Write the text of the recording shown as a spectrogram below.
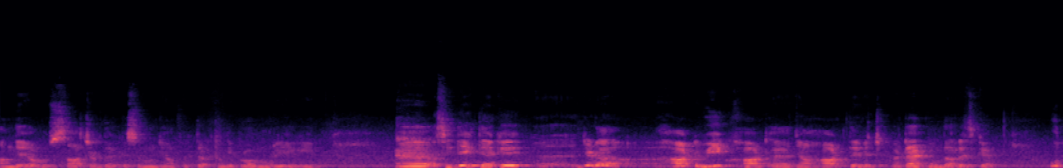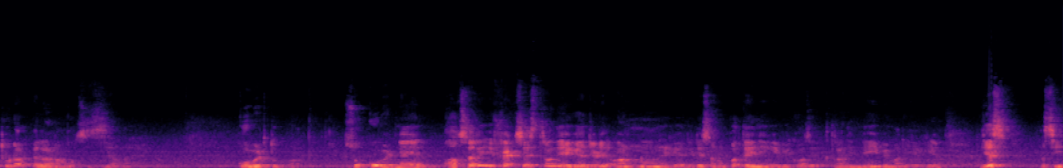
ਆਂਦੇ ਆ ਉਹ ਸਾਹ ਚੜਦਾ ਕਿਸੇ ਨੂੰ ਜਾਂ ਫਿਰ ਧੜਕਣ ਦੀ ਪ੍ਰੋਬਲਮ ਹੋ ਰਹੀ ਹੈਗੀ ਅਸੀਂ ਦੇਖਦੇ ਹਾਂ ਕਿ ਜਿਹੜਾ ਹਾਰਟ ਵੀਕ ਹਾਰਟ ਹੈ ਜਾਂ ਹਾਰਟ ਦੇ ਵਿੱਚ ਅਟੈਕ ਹੋਣ ਦਾ ਰਿਸਕ ਹੈ ਉਹ ਥੋੜਾ ਪਹਿਲਾਂ ਨਾਲੋਂ ਜ਼ਿਆਦਾ ਹੈ। ਕੋਵਿਡ ਤੋਂ ਬਾਅਦ। ਸੋ ਕੋਵਿਡ ਨੇ ਬਹੁਤ ਸਾਰੇ ਇਫੈਕਟਸ ਇਸ ਤਰ੍ਹਾਂ ਦੇ ਹੈਗੇ ਆ ਜਿਹੜੇ ਅਨਨੋਨ ਹੈਗੇ ਆ, ਜਿਹੜੇ ਸਾਨੂੰ ਪਤਾ ਹੀ ਨਹੀਂ ਕਿ ਬਿਕੋਜ਼ ਇੱਕ ਤਰ੍ਹਾਂ ਦੀ ਨਈ ਬਿਮਾਰੀ ਹੈਗੀ ਹੈ ਯੈਸ ਅਸੀਂ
